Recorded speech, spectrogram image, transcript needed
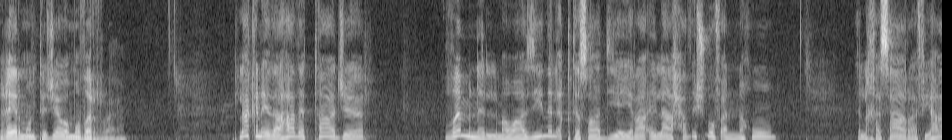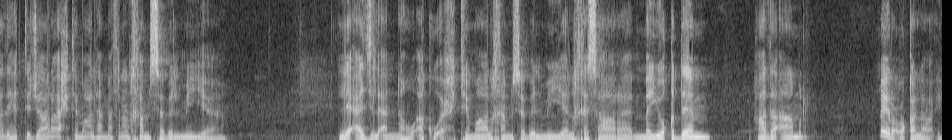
غير منتجة ومضرة. لكن إذا هذا التاجر ضمن الموازين الاقتصادية يلاحظ يشوف أنه الخسارة في هذه التجارة احتمالها مثلا خمسة بالمية. لأجل أنه أكو احتمال خمسة بالمية الخسارة ما يقدم هذا أمر غير عقلائي.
